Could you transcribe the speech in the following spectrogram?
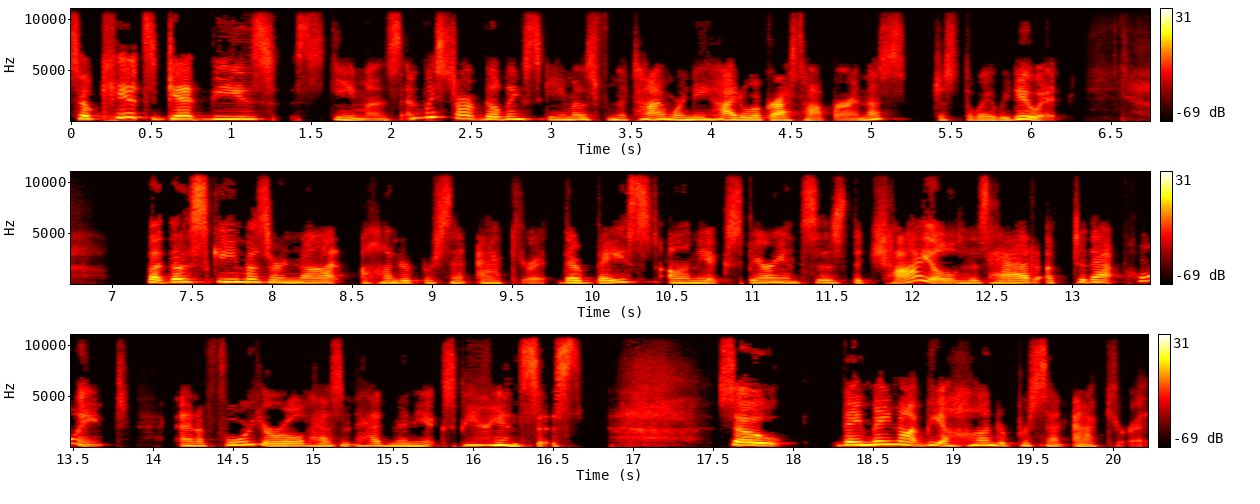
so kids get these schemas and we start building schemas from the time we're knee-high to a grasshopper and that's just the way we do it. But those schemas are not 100% accurate. They're based on the experiences the child has had up to that point and a four-year-old hasn't had many experiences. So they may not be 100% accurate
